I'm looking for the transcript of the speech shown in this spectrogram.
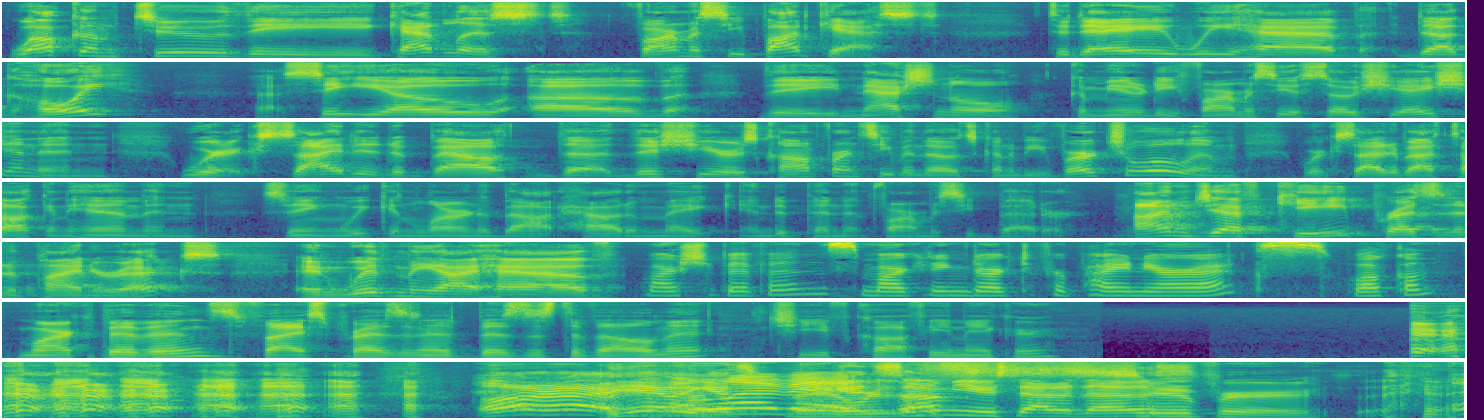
Welcome to the Catalyst Pharmacy Podcast. Today we have Doug Hoey, uh, CEO of the National Community Pharmacy Association, and we're excited about the, this year's conference, even though it's going to be virtual, and we're excited about talking to him and seeing we can learn about how to make independent pharmacy better. I'm Jeff Key, president of PioneerRx, and with me I have Marsha Bivens, Marketing Director for PioneerRx. Welcome. Mark Bivens, Vice President of Business Development, Chief Coffee Maker. All right, yeah, we get, love get some use out of those. Super.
